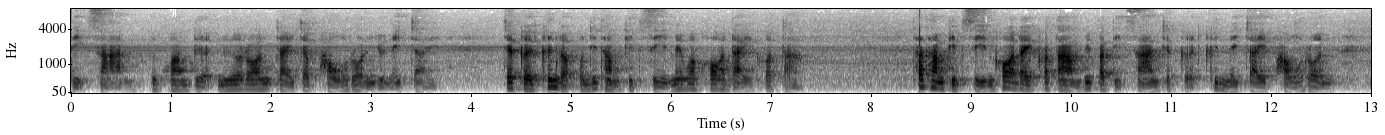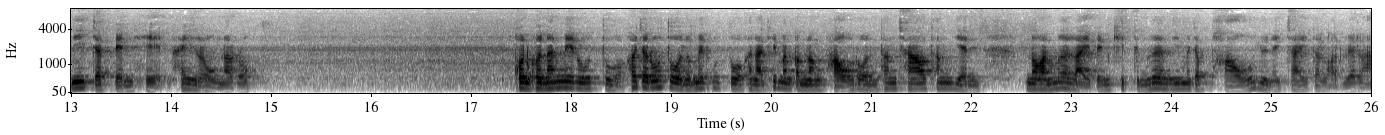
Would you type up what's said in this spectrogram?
ติสาร คือความเดือดเนื้อร้อนใจจะเผารนอยู่ในใจ จะเกิดขึ้นกับคนที่ทำผิดศีลไม่ว่าข้อใดก็ตาม ถ้าทำผิดศีลข้อใดก็ตามวิปติสารจะเกิดขึ้นในใจเผารน นี่จะเป็นเหตุให้ลงนรก คนคนนั้นไม่รู้ตัว เขาจะรู้ตัวหรือไม่รู้ตัวขณะที่มันกำลังเผารนทั้งเช้าทั้งเย็น นอนเมื่อไหร่เป็นคิดถึงเรื่องนี้มันจะเผาอยู่ในใจตลอดเวลา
